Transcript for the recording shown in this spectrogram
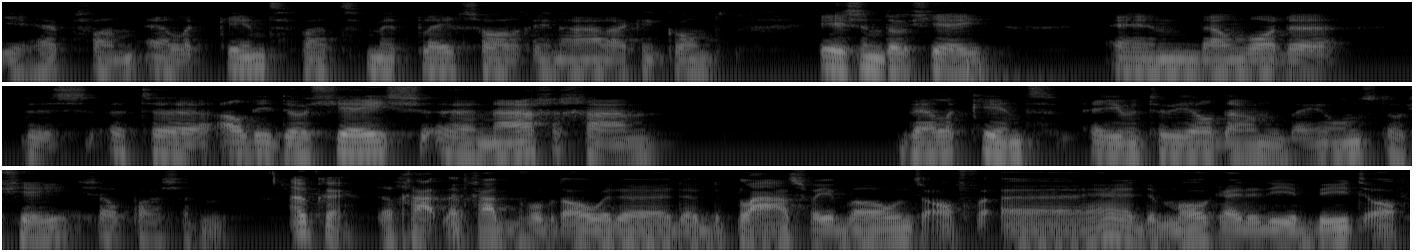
je hebt van elk kind wat met pleegzorg in aanraking komt, is een dossier. En dan worden dus het, eh, al die dossiers eh, nagegaan. Welk kind eventueel dan bij ons dossier zou passen. Oké. Dat gaat, dat gaat bijvoorbeeld over de, de, de plaats waar je woont, of eh, hè, de mogelijkheden die je biedt. Of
